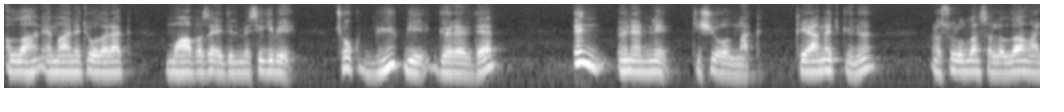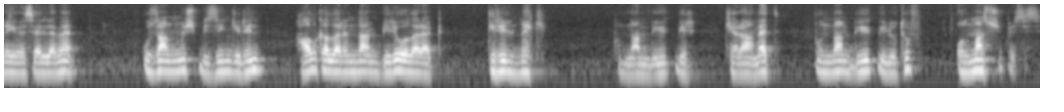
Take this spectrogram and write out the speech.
Allah'ın emaneti olarak muhafaza edilmesi gibi çok büyük bir görevde en önemli kişi olmak kıyamet günü Resulullah sallallahu aleyhi ve selleme uzanmış bir zincirin halkalarından biri olarak dirilmek bundan büyük bir keramet, bundan büyük bir lütuf olmaz şüphesiz.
